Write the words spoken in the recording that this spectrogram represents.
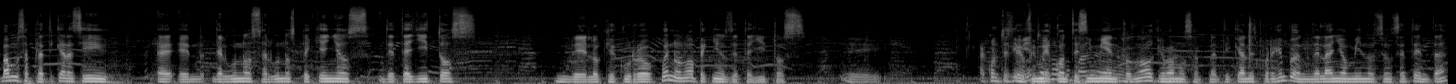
vamos a platicar así eh, de algunos, algunos pequeños detallitos de lo que ocurrió. Bueno, no pequeños detallitos. eh, Acontecimientos. Acontecimientos, ¿no, acontecimientos compadre? ¿no? que vamos a platicarles. Por ejemplo, en el año 1970,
